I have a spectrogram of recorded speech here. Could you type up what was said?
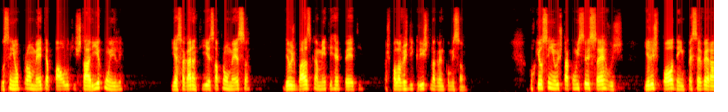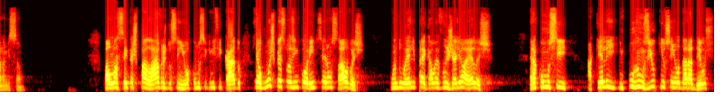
O Senhor promete a Paulo que estaria com ele, e essa garantia, essa promessa, Deus basicamente repete as palavras de Cristo na grande comissão. Porque o Senhor está com os seus servos e eles podem perseverar na missão. Paulo aceita as palavras do Senhor como significado que algumas pessoas em Corinto serão salvas quando ele pregar o evangelho a elas. Era como se aquele empurrãozinho que o Senhor dará a Deus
